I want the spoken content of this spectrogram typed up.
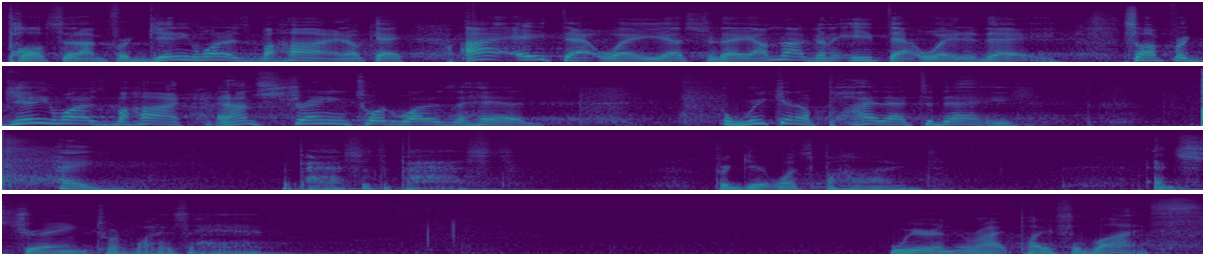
Paul said, I'm forgetting what is behind. Okay, I ate that way yesterday. I'm not going to eat that way today. So I'm forgetting what is behind and I'm straining toward what is ahead. We can apply that today. Hey, the past is the past. Forget what's behind and strain toward what is ahead. We're in the right place of life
